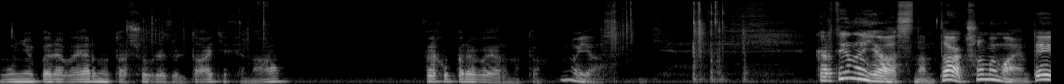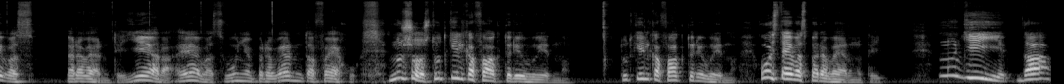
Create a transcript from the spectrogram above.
Унію перевернута, що в результаті фінал. Феху перевернуто. Ну, ясно. Картина ясна. Так, що ми маємо? Тейвас перевернутий. Єра, Евас, Вуньо перевернута, Феху. Ну що ж, тут кілька факторів видно. Тут кілька факторів видно. Ось Тейвас перевернутий. Ну, дії, да,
